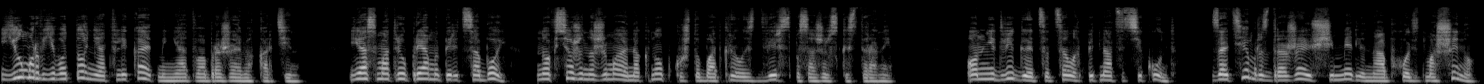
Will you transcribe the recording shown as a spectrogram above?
Юмор в его тоне отвлекает меня от воображаемых картин. Я смотрю прямо перед собой, но все же нажимаю на кнопку, чтобы открылась дверь с пассажирской стороны. Он не двигается целых 15 секунд, затем раздражающе медленно обходит машину,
